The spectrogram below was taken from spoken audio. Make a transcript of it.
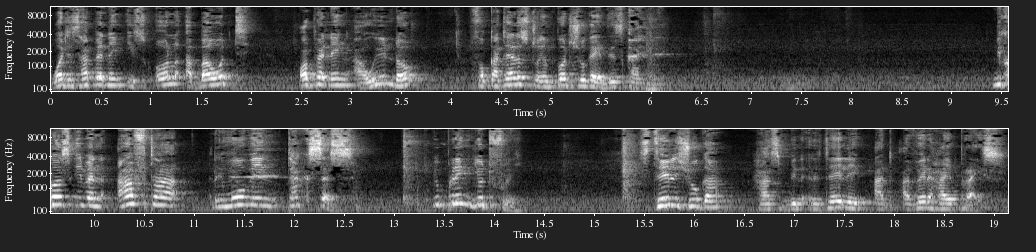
What is happening is all about opening a window for cartels to import sugar in this country. Because even after removing taxes, you bring duty free. Still, sugar has been retailing at a very high price.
